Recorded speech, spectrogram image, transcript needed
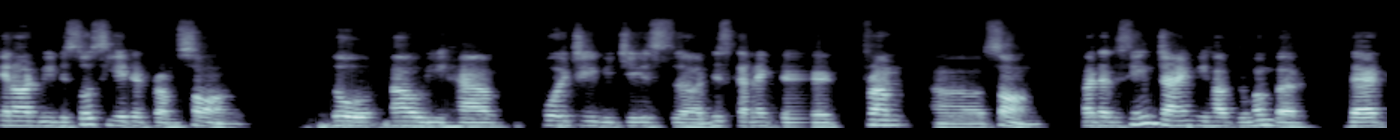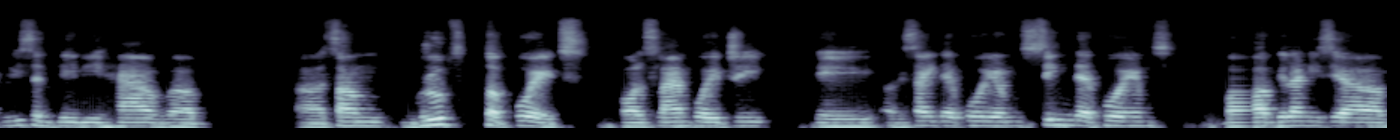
cannot be dissociated from song, though now we have poetry which is uh, disconnected from uh, song. But at the same time, we have to remember that recently we have uh, uh some groups of poets called slam poetry. They recite their poems, sing their poems. Bob Dylan is a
